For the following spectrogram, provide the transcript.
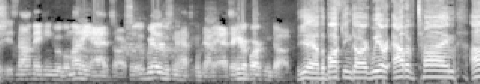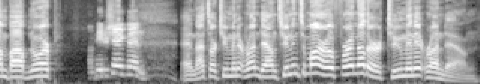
Right. is not making Google money. Ads are. So it really was going to have to come down to ads. I hear a barking dog. Yeah, the barking dog. We are out of time. I'm Bob Knorpp, I'm Peter Shankman. And that's our two minute rundown. Tune in tomorrow for another two minute rundown.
